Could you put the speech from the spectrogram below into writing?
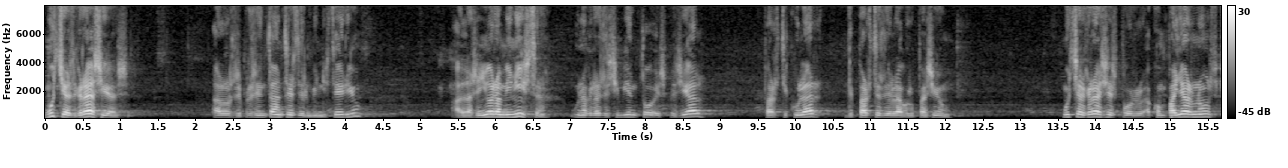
Muchas gracias a los representantes del Ministerio, a la señora ministra un agradecimiento especial, particular, de parte de la agrupación. Muchas gracias por acompañarnos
